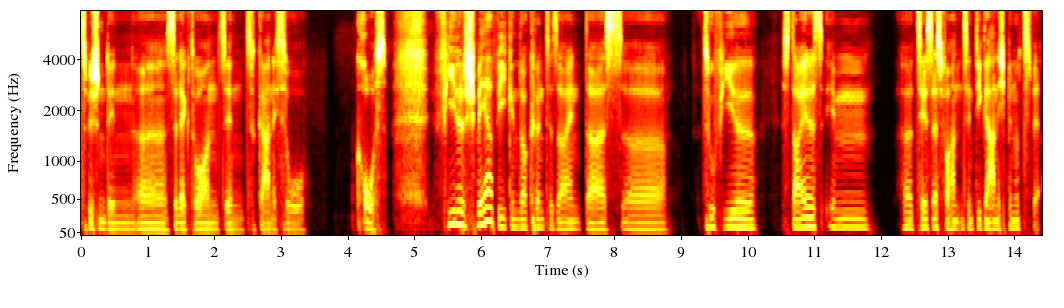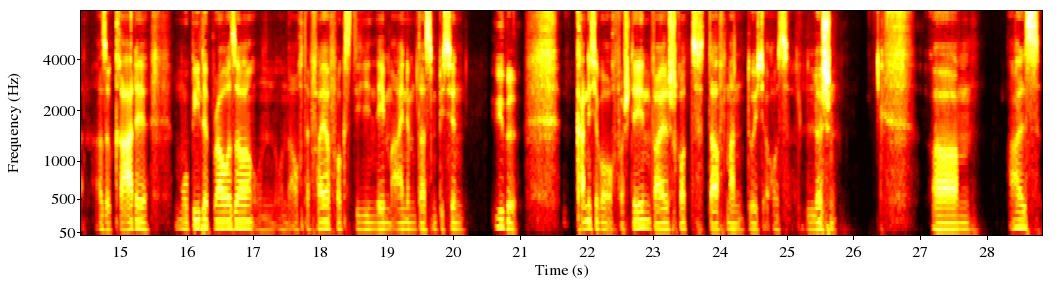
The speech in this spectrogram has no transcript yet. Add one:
zwischen den äh, Selektoren sind gar nicht so groß. Viel schwerwiegender könnte sein, dass äh, zu viel Styles im äh, CSS vorhanden sind, die gar nicht benutzt werden. Also gerade mobile Browser und, und auch der Firefox, die nehmen einem das ein bisschen übel. Kann ich aber auch verstehen, weil Schrott darf man durchaus löschen. Ähm, als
